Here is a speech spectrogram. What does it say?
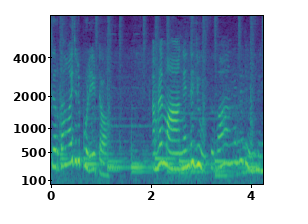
ചെറുതായിട്ടൊരു പുളി കിട്ടോ നമ്മളെ മാങ്ങന്റെ ജ്യൂസ് മാങ്ങന്റെ ജ്യൂസ്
